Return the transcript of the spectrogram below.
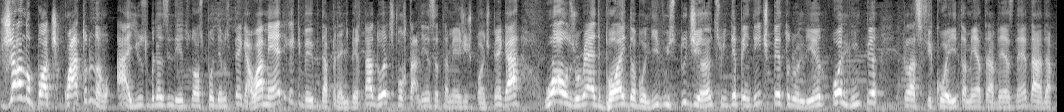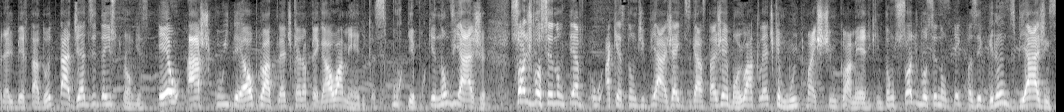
já no pote 4, não. Aí os brasileiros nós podemos pegar. O América, que veio da pré-Libertadores, Fortaleza também a gente pode pegar. Walls Red Boy da Bolívia, o Estudiantes, o Independente Petroleiro, Olímpia, classificou aí também através né, da, da pré-Libertadores, Tajedes e The Strongest. Eu acho que o ideal pro Atlético era pegar o América. Por quê? Porque não viaja. Só de você não ter a, a questão de viajar e desgastar já é bom. E o Atlético é muito mais time que o América. Então só de você não ter que fazer grandes viagens,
